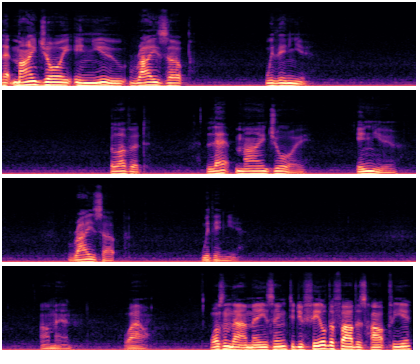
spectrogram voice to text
Let my joy in you rise up within you. Beloved, let my joy in you rise up within you. Amen. Wow. Wasn't that amazing? Did you feel the Father's heart for you?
